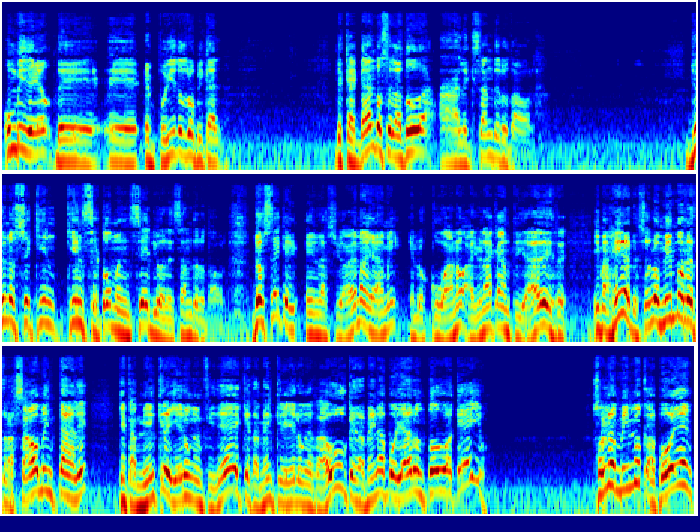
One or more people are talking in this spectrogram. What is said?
un video de eh, El Pollito Tropical descargándosela toda a Alexander Otaola. Yo no sé quién, quién se toma en serio a Alexander Otaola. Yo sé que en la ciudad de Miami, en los cubanos, hay una cantidad de... Imagínate, son los mismos retrasados mentales que también creyeron en Fidel, que también creyeron en Raúl, que también apoyaron todo aquello. Son los mismos que apoyan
